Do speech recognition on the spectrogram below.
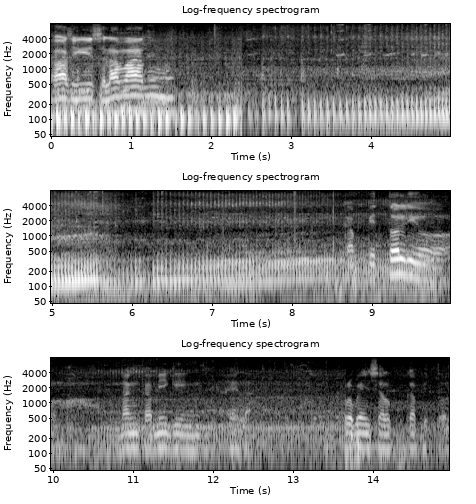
Ah? Ah, sige, salamat. Kapitolyo ng Kamiging Island. Provincial Capital.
